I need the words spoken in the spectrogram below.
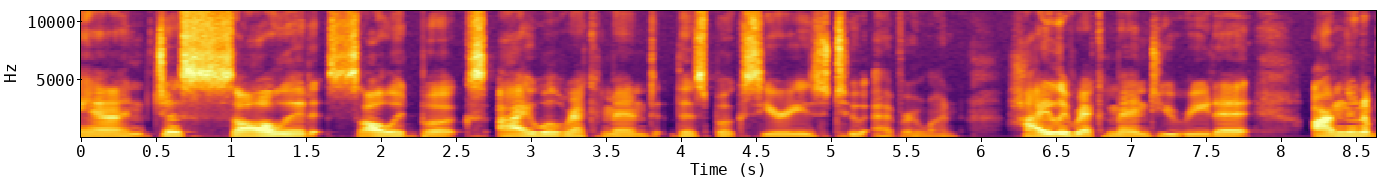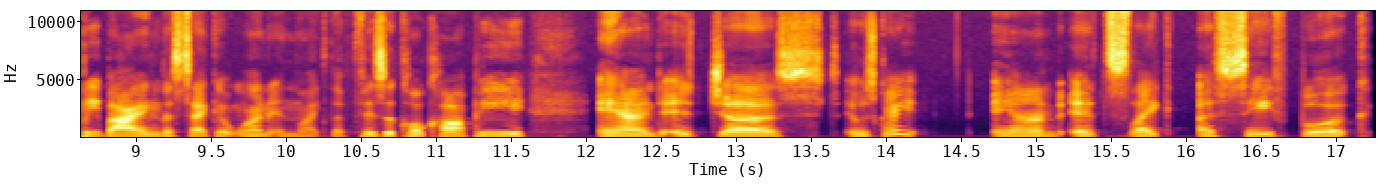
and just solid, solid books. I will recommend this book series to everyone. Highly recommend you read it. I'm going to be buying the second one in like the physical copy, and it just, it was great. And it's like a safe book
